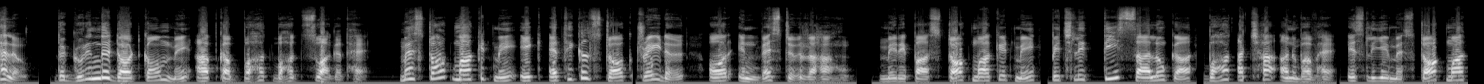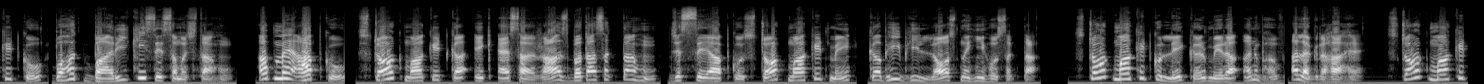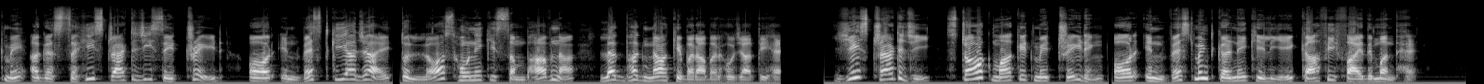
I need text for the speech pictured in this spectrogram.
Hello the Gurinder dot com में आपका बहुत बहुत स्वागत है मैं स्टॉक मार्केट में एक एथिकल स्टॉक ट्रेडर और इन्वेस्टर रहा हूँ। मेरे पास स्टॉक मार्केट में पिछले 30 सालों का बहुत अच्छा अनुभव है, इसलिए मैं स्टॉक मार्केट को बहुत बारीकी से समझता हूँ। अब मैं आपको स्टॉक मार्केट का एक ऐसा राज बता सकता हूँ, जिससे आपको स्टॉक मार्केट में कभी भी लॉस नहीं हो सकता स्टॉक मार्केट को लेकर मेरा अनुभव अलग रहा है स्टॉक मार्केट में अगर सही स्ट्रैटेजी से ट्रेड और इन्वेस्ट किया जाए तो लॉस होने की संभावना लगभग ना के बराबर हो जाती है। ये स्ट्रैटेजी स्टॉक मार्केट में ट्रेडिंग और इन्वेस्टमेंट करने के लिए काफ़ी फ़ायदेमंद है,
